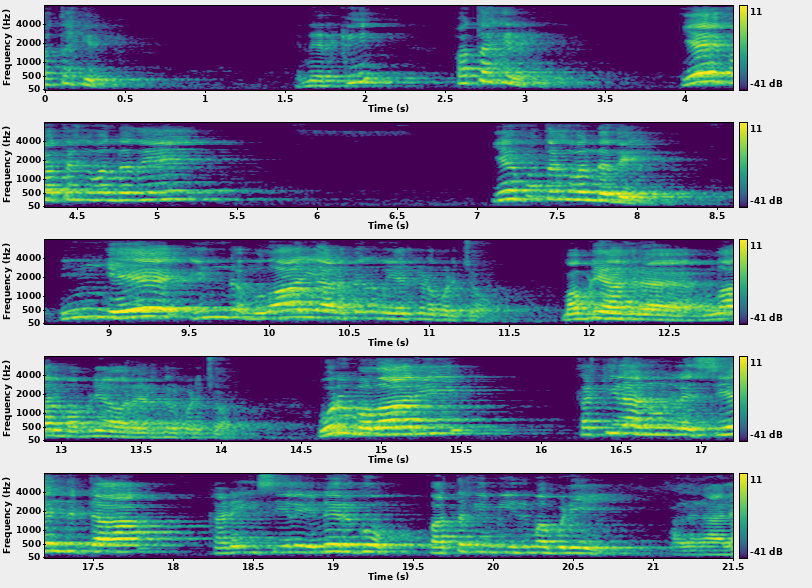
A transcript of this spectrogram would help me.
ஃபத்தஹ் இருக்கு. என்ன இருக்கு? ஃபத்தஹ் இருக்கு. ஏன் ஃபத்தஹ் வந்தது? ஏன் ஃபத்தஹ் வந்தது? இங்கே இந்த முதாரியான பேர் நம்ம ஏற்கனவே படித்தோம் மப்னி ஆகிற முதாரி மப்னி ஆகிற இடத்துல படித்தோம் ஒரு முதாரி சக்கீலா நூனில் சேர்ந்துட்டா கடைசியில் என்ன இருக்கும்? ஃபத்தஹி மீது மப்னி. அதனால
